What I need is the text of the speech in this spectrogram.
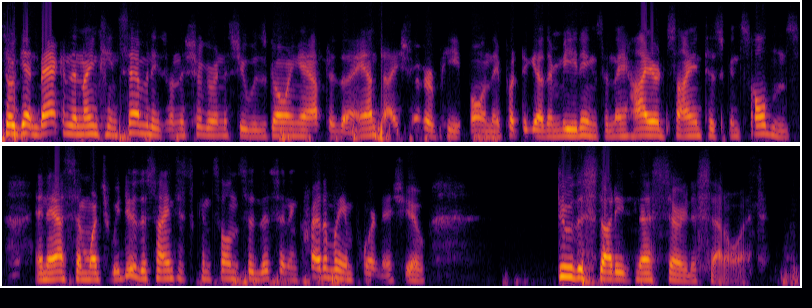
so again, back in the 1970s, when the sugar industry was going after the anti-sugar people, and they put together meetings and they hired scientist consultants and asked them, "What should we do?" The scientist consultants said, "This is an incredibly important issue. Do the studies necessary to settle it.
